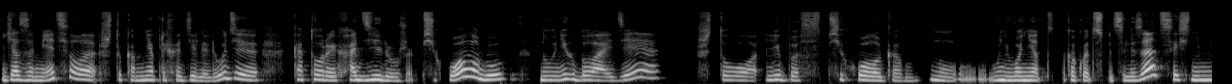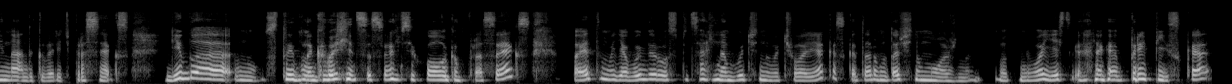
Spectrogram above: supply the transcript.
я заметила, что ко мне приходили люди, которые ходили уже к психологу, но у них была идея, что либо с психологом, ну, у него нет какой-то специализации, с ним не надо говорить про секс, либо ну, стыдно говорить со своим психологом про секс, Поэтому я выберу специально обученного человека, с которым точно можно. Вот у него есть такая приписка,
